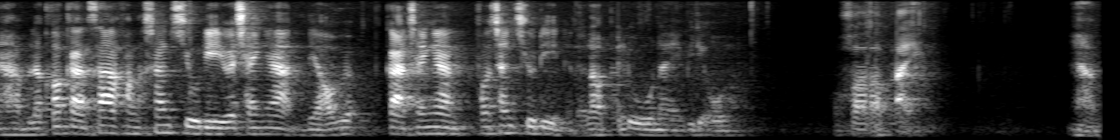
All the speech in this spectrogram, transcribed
นะครับ แล้วก็การสร้างฟังก์ชัน QD ไว้ใช้งาน เดี๋ยวการใช้งานฟังก์ชัน QD เนี่ยเดี๋ยวเราไปดูในวิดีโอหัวข้อต่อไปนะครับ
